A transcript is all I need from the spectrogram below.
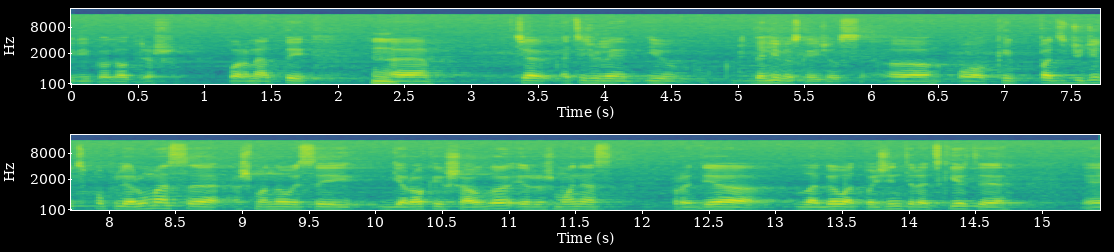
įvyko gal prieš porą metų. Tai mm. čia atsižvelgiant į dalyvių skaičius. O kaip pats džiudžitsų populiarumas, e, aš manau, jisai gerokai išaugo ir žmonės pradėjo labiau atpažinti ir atskirti, e,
